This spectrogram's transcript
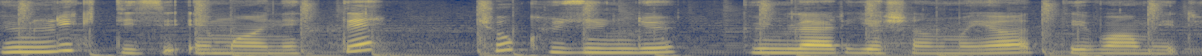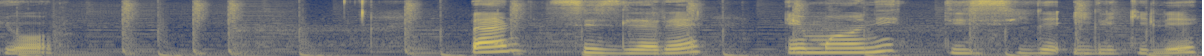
günlük dizi Emanet'te çok hüzünlü günler yaşanmaya devam ediyor. Ben sizlere Emanet dizisiyle ilgili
